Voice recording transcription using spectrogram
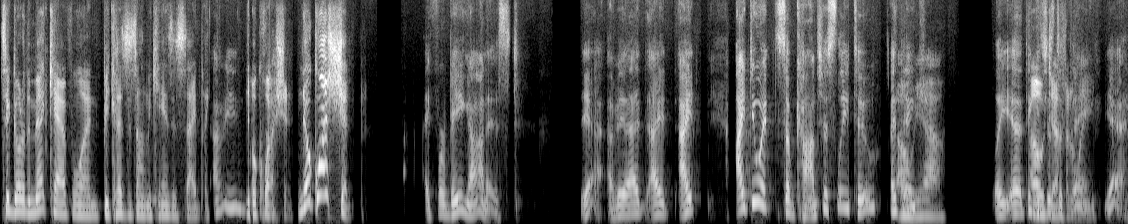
to go to the Metcalf one because it's on the Kansas side? Like, I mean, no question, no question. if we're being honest, yeah. I mean, I I I I do it subconsciously too. I think. Oh yeah, Like I think Oh, it's just definitely. a thing. Yeah.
